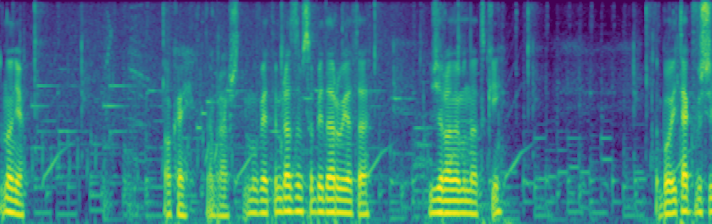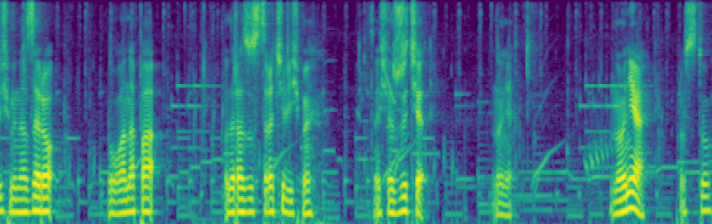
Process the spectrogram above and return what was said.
No nie. Okej, dobra, już mówię, tym razem sobie daruję te zielone monetki. No bo i tak wyszliśmy na zero, bo łanapa od razu straciliśmy. W sensie życie. No nie. No nie, po prostu...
